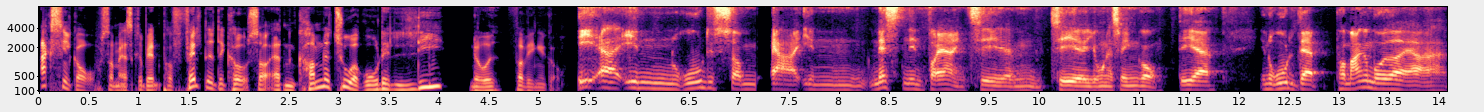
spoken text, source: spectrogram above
Axelgaard, som er skribent på feltet.dk, så er den kommende turrute lige noget for Vingegård. Det er en rute, som er en, næsten en foræring til, øhm, til øh, Jonas Vingegaard. Det er en rute, der på mange måder er,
